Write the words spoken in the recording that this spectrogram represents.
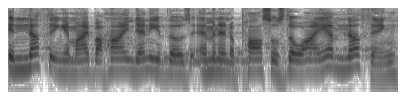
in nothing am I behind any of those eminent apostles, though I am nothing.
